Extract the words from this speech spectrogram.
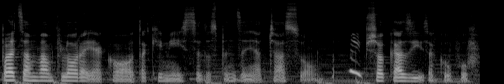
Polecam Wam Florę jako takie miejsce do spędzenia czasu no i przy okazji zakupów.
